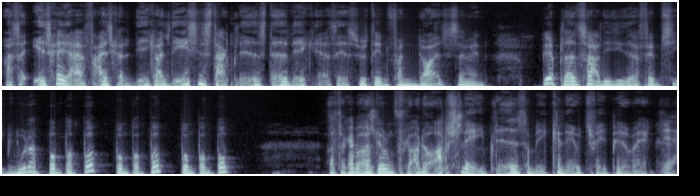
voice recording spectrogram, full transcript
og så elsker jeg faktisk at ligge og læse en stak blade stadigvæk. Altså jeg synes, det er en fornøjelse simpelthen. Hver blad tager lige de der 5-10 minutter. Bum, bum, bum, bum, bum, bum, bum, bum, bum. Og så kan man også lave nogle flotte opslag i bladet, som man ikke kan lave i trade paperback. Ja,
